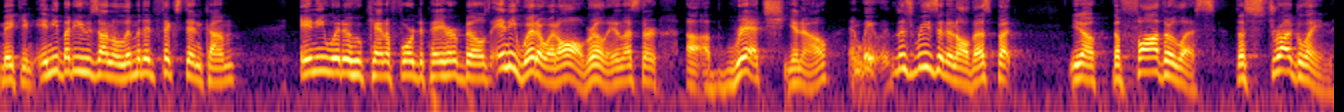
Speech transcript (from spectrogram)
making anybody who's on a limited fixed income, any widow who can't afford to pay her bills, any widow at all, really, unless they're uh, rich, you know. And we, there's reason in all this, but, you know, the fatherless, the struggling,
